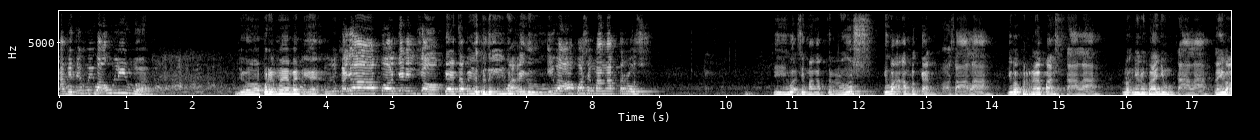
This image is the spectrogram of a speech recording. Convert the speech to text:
Ambete iwak uli ngono. Ya prememen ya. Lho kaya apa jane iso? Kecap yo dudu iwak iku. Iwak apa sing mangap terus? Iwak sing mangap terus, iwak ambekan, Oh salah, iwak bernapas, salah, nok nyuruh banyu. salah. Lah iwak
